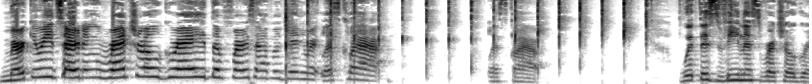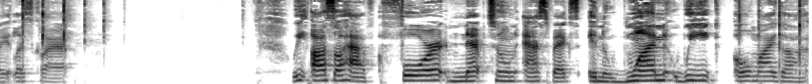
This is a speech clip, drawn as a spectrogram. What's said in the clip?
Mercury turning retrograde the first half of January. Let's clap. Let's clap. With this Venus retrograde, let's clap. We also have four Neptune aspects in one week. Oh my God.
